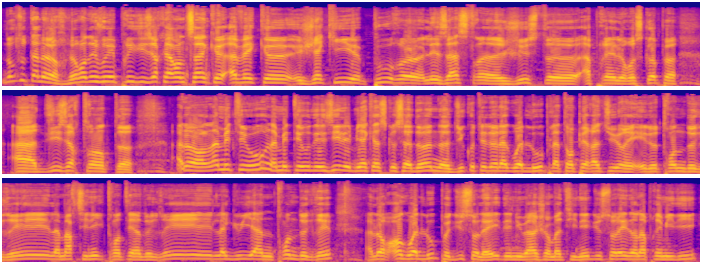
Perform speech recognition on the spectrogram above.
Donc tout à l'heure, le rendez-vous est pris 10h45 avec euh, Jackie pour euh, les astres euh, juste après l'horoscope à 10h30. Alors la météo, la météo des îles, eh bien qu'est-ce que ça donne? Du côté de la Guadeloupe, la température est, de 30 degrés, la Martinique 31 degrés, la Guyane 30 degrés. Alors en Guadeloupe, du soleil, des nuages en matinée, du soleil dans l'après-midi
